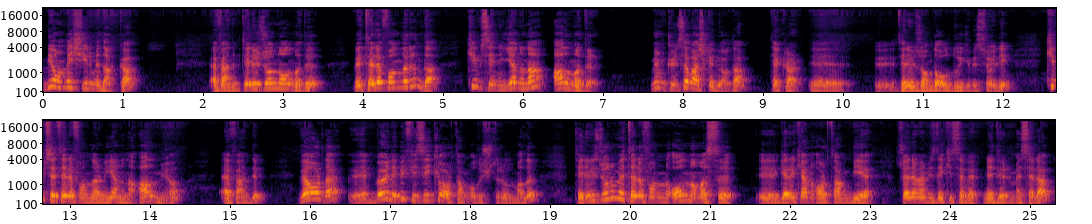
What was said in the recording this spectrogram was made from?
Bir 15-20 dakika efendim televizyonun olmadığı ve telefonların da kimsenin yanına almadığı. Mümkünse başka bir oda. Tekrar e, e, televizyonda olduğu gibi söyleyeyim. Kimse telefonlarını yanına almıyor efendim ve orada e, böyle bir fiziki ortam oluşturulmalı. Televizyonun ve telefonun olmaması e, gereken ortam diye söylememizdeki sebep nedir mesela?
